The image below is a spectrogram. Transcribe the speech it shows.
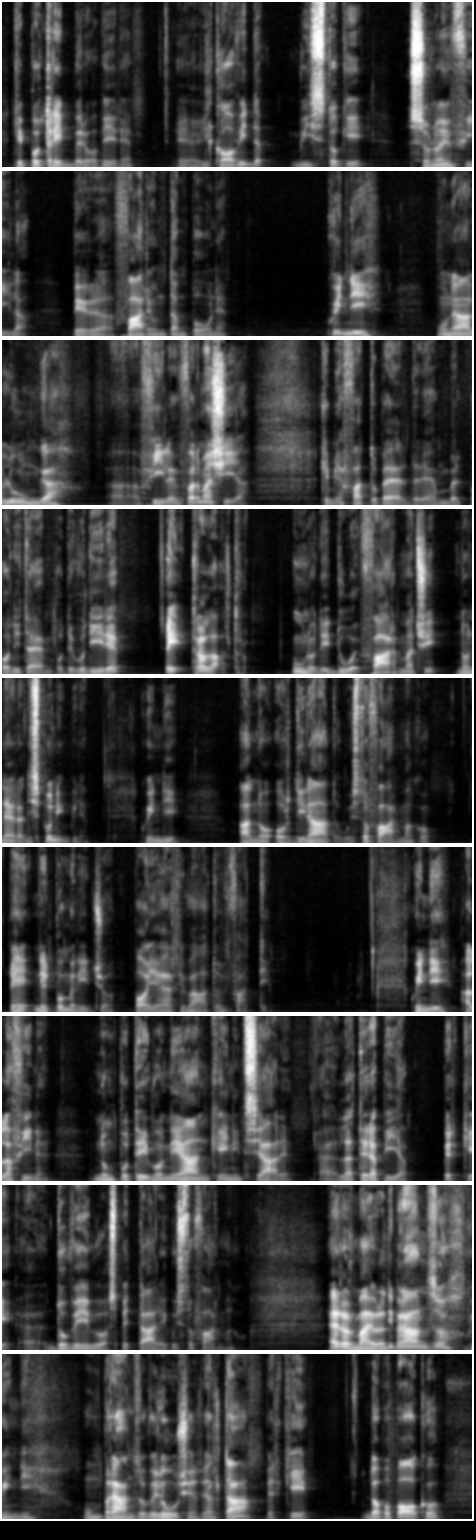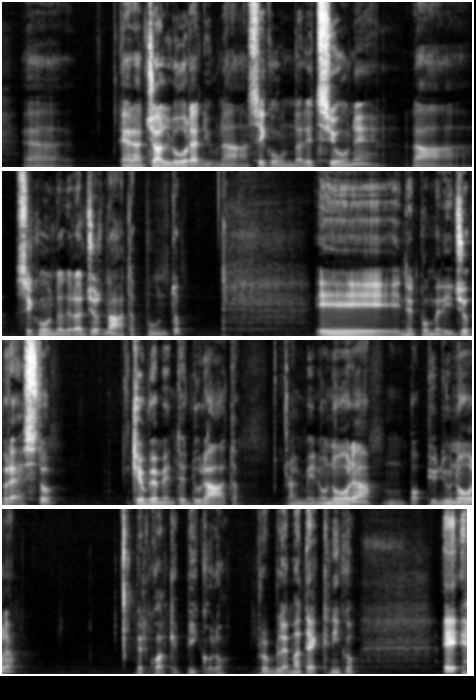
che potrebbero avere eh, il Covid visto che sono in fila per fare un tampone. Quindi una lunga uh, fila in farmacia che mi ha fatto perdere un bel po' di tempo, devo dire, e tra l'altro uno dei due farmaci non era disponibile, quindi hanno ordinato questo farmaco e nel pomeriggio poi è arrivato, infatti. Quindi alla fine non potevo neanche iniziare eh, la terapia perché eh, dovevo aspettare questo farmaco. Era ormai ora di pranzo, quindi un pranzo veloce in realtà perché dopo poco eh, era già l'ora di una seconda lezione, la seconda della giornata, appunto, e nel pomeriggio presto, che ovviamente è durata almeno un'ora, un po' più di un'ora, per qualche piccolo problema tecnico, e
